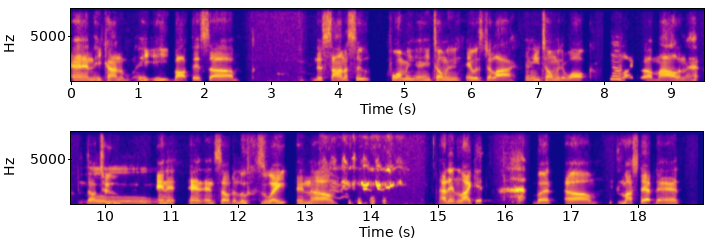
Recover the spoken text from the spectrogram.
and he kind of he he bought this um this sauna suit for me, and he told me it was July, and he told me to walk like a mile and a half, or two in it, and and so to lose weight, and um, I didn't like it, but um, my stepdad,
